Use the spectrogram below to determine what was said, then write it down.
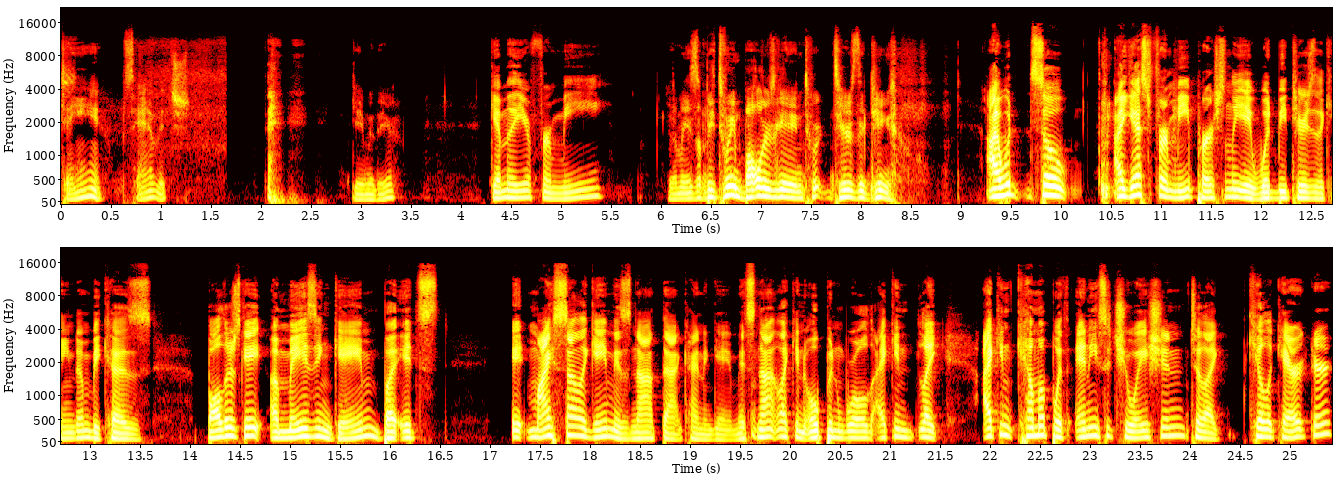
Damn, savage. Game of the year. Game of the year for me. I mean, it's between Baldur's Gate and Tears of the Kingdom. I would so I guess for me personally it would be Tears of the Kingdom because Baldur's Gate amazing game, but it's it my style of game is not that kind of game. It's not like an open world. I can like I can come up with any situation to like kill a character.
